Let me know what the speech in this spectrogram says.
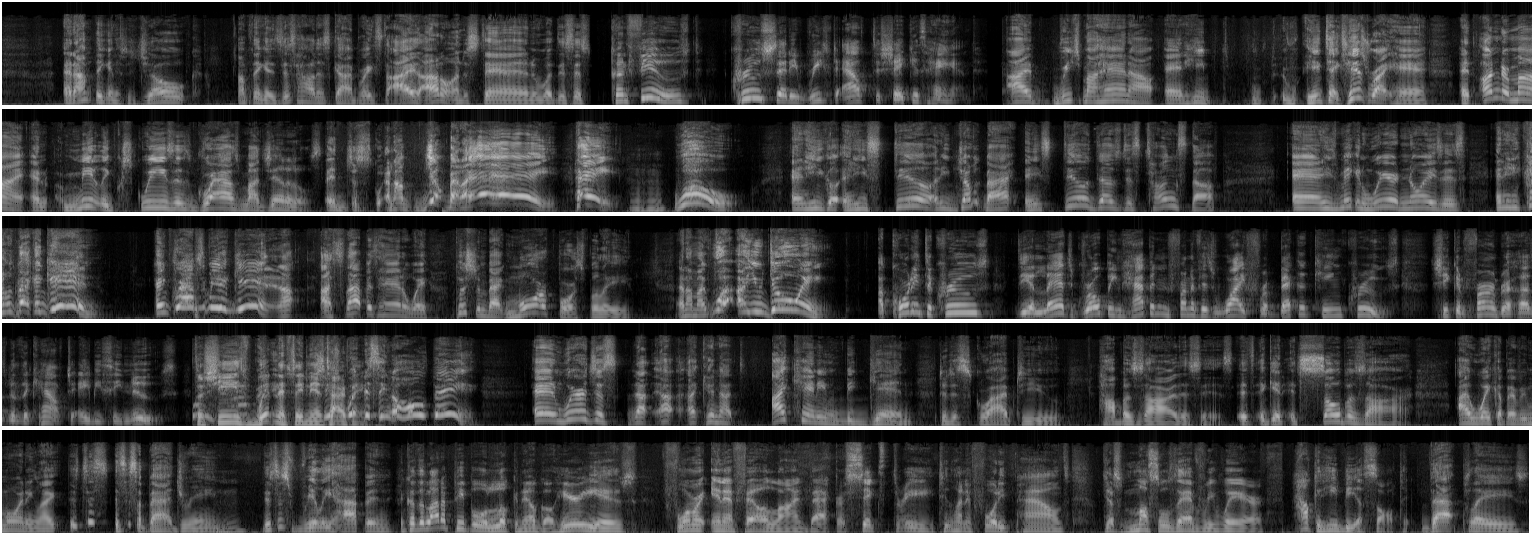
and I'm thinking it's a joke. I'm thinking, is this how this guy breaks the ice? I don't understand what this is. Confused, Crews said he reached out to shake his hand. I reached my hand out and he he takes his right hand and under mine and immediately squeezes, grabs my genitals and just and I'm jump back like, hey, hey, hey, mm-hmm. whoa. And he go and he still and he jumps back and he still does this tongue stuff and he's making weird noises and then he comes back again and grabs me again. And I, I slap his hand away, push him back more forcefully, and I'm like, what are you doing? According to Crews, the alleged groping happened in front of his wife, Rebecca King Crews. She confirmed her husband's account to ABC News. So she's witnessing the entire she's witnessing the whole thing. And we're just not, I, I cannot, I can't even begin to describe to you how bizarre this is. It's again, it's so bizarre. I wake up every morning like, is this is this a bad dream? Mm-hmm. Does this really happen? Because a lot of people will look and they'll go, here he is, former NFL linebacker, 6'3", 240 pounds, just muscles everywhere. How could he be assaulted? That plays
